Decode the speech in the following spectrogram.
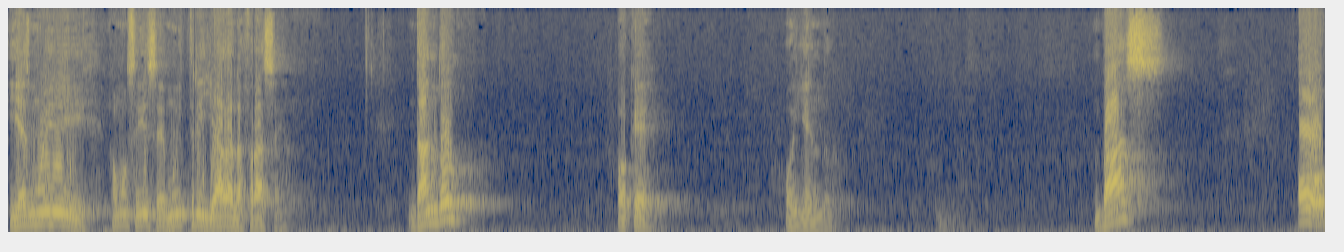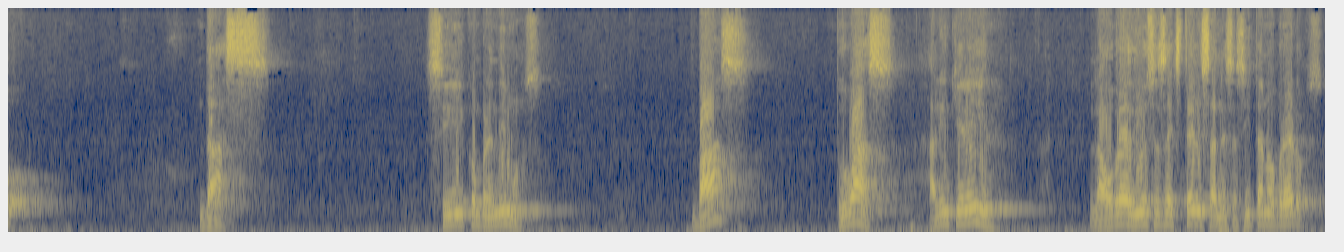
Y es muy, ¿cómo se dice? Muy trillada la frase. ¿Dando o qué? Oyendo. ¿Vas o das? ¿Sí comprendimos? ¿Vas? Tú vas. ¿Alguien quiere ir? La obra de Dios es extensa, necesitan obreros.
